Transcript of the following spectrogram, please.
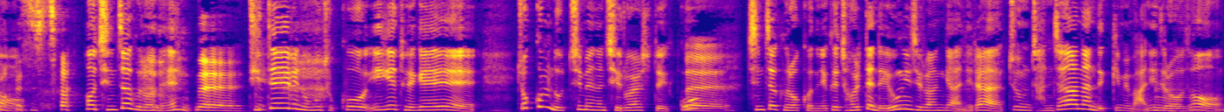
어. 진짜. 어, 진짜 그러네. 네. 디테일이 너무 좋고, 이게 되게, 조금 놓치면은 지루할 수도 있고 네. 진짜 그렇거든요. 그 절대 내용이 지루한 게 아니라 좀 잔잔한 느낌이 많이 들어서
